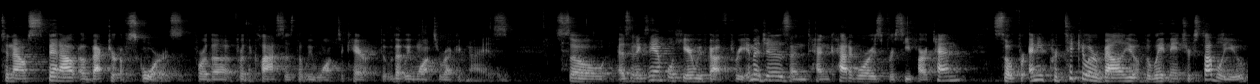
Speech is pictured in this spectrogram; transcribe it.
to now spit out a vector of scores for the, for the classes that we want to care, that we want to recognize. So as an example here, we've got three images and 10 categories for CIFAR10. So for any particular value of the weight matrix W,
